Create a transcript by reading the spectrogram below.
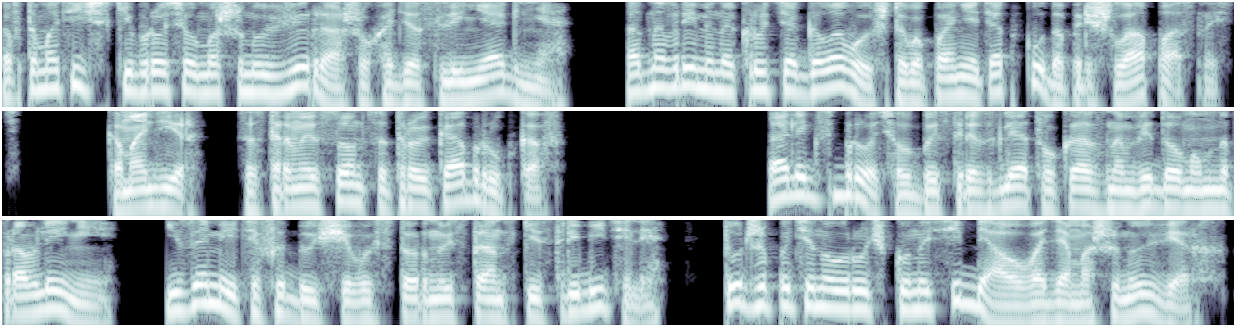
автоматически бросил машину в вираж, уходя с линии огня, одновременно крутя головой, чтобы понять, откуда пришла опасность. «Командир, со стороны солнца тройка обрубков». Алекс бросил быстрый взгляд в указанном ведомом направлении и, заметив идущие в их сторону истанские истребители, тут же потянул ручку на себя, уводя машину вверх.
